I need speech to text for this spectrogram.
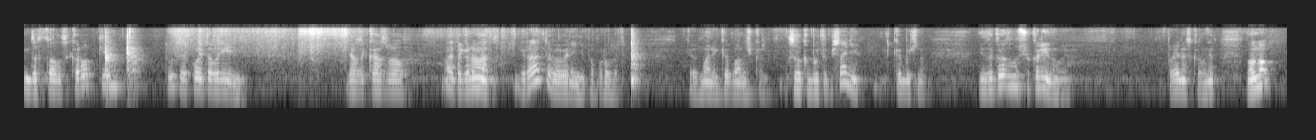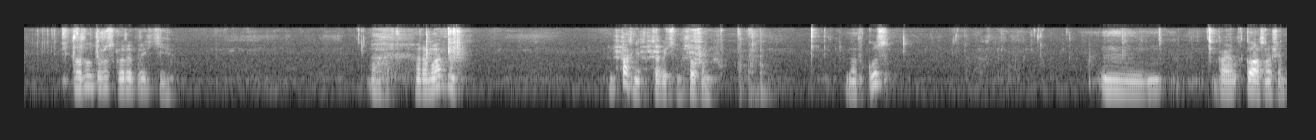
Достал из коробки. Тут какое-то варенье. Я заказывал... А, это гранат. Гранатовое варенье попробовать. Как маленькая баночка. Ссылка будет в описании, как обычно. И заказывал еще калиновое. Правильно сказал, нет? Но оно должно тоже скоро прийти. Ах, Ароматно. Пахнет как обычным соком. На вкус. М, ка- Классно вообще.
